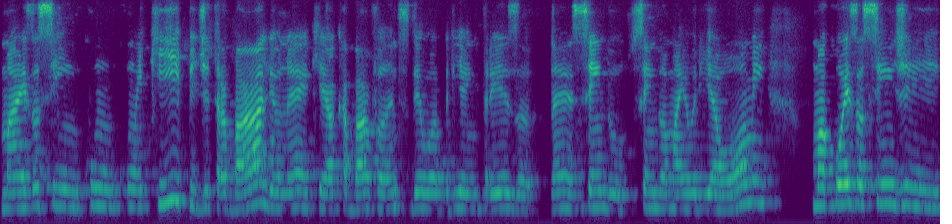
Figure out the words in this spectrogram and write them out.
Mas, assim, com, com equipe de trabalho, né? Que acabava antes de eu abrir a empresa, né? Sendo, sendo a maioria homem, uma coisa assim de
